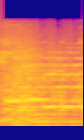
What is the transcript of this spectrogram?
heart.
